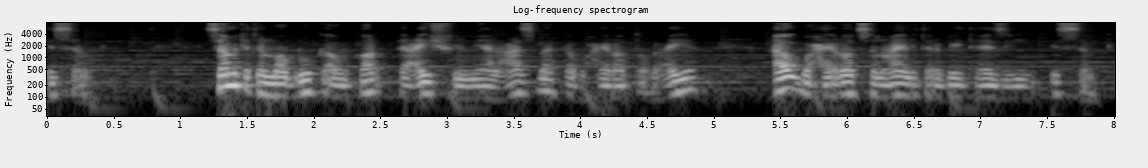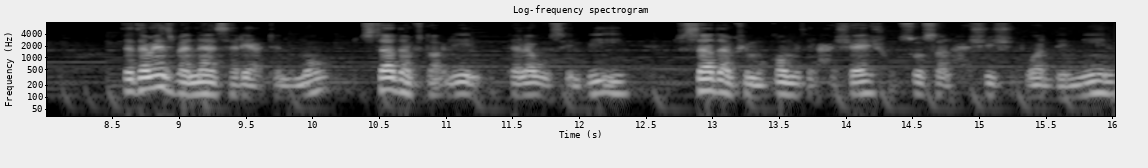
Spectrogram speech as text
السمكة. سمكة المبروك أو القرد تعيش في المياه العذبة كبحيرات طبيعية أو بحيرات صناعية لتربية هذه السمكة. تتميز بأنها سريعة النمو تستخدم في تقليل التلوث البيئي تستخدم في مقاومة الحشائش خصوصا حشيشة ورد النيل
